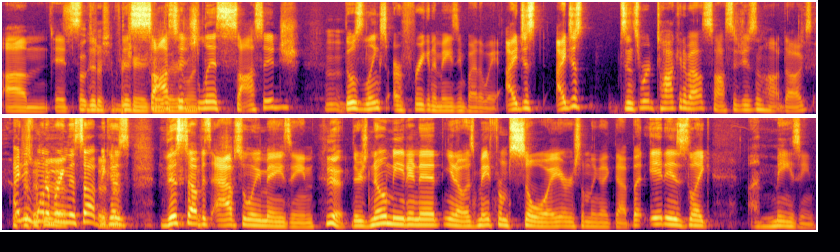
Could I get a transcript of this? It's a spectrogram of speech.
um, it's the, Spokesperson for the Trader Joe's, sausage everyone. list sausage. Those links are freaking amazing, by the way. I just, I just. Since we're talking about sausages and hot dogs, I just want to bring this up because this stuff is absolutely amazing. Yeah. There's no meat in it. You know, it's made from soy or something like that, but it is like amazing.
